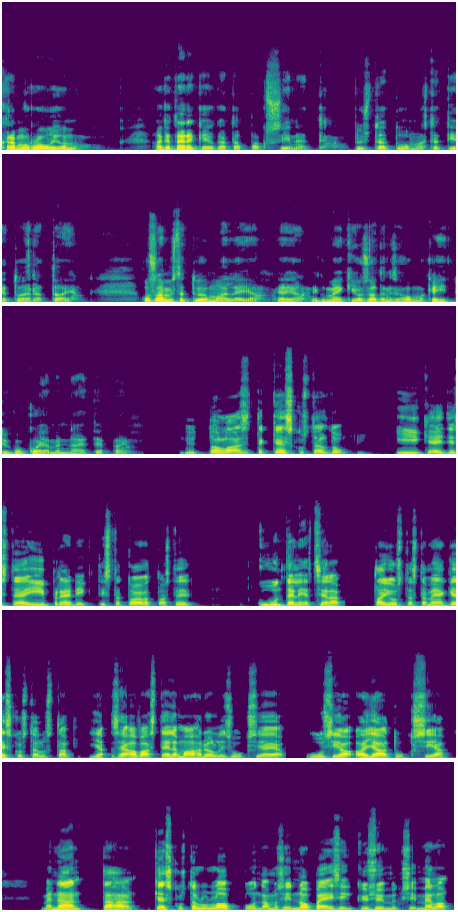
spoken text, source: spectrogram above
Gramon rooli on aika tärkeä joka tapauksessa siinä, että pystytään tuomaan sitä tietoa ja dataa ja osaamista työmaille ja, ja, ja niin kuin meidänkin osalta, niin se homma kehittyy koko ajan ja mennään eteenpäin. Nyt ollaan sitten keskusteltu e-gateista ja e-predictistä. Toivottavasti kuuntelijat siellä tajus tästä meidän keskustelusta ja se avasi teille mahdollisuuksia ja uusia ajatuksia. Mennään tähän keskustelun loppuun tämmöisiin nopeisiin kysymyksiin. Meillä on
